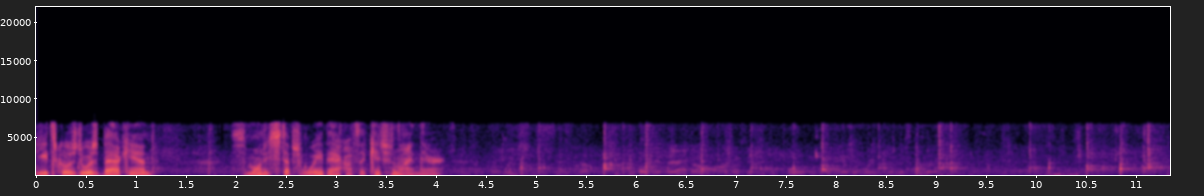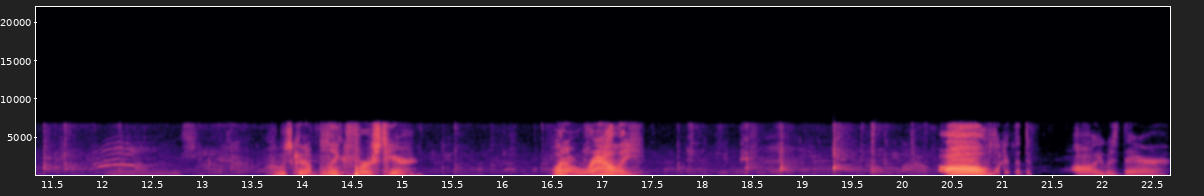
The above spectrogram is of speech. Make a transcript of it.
Yates goes to his backhand. Simone steps way back off the kitchen line there. Who's gonna blink first here? What a rally! Oh, look at the. Oh, he was there.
